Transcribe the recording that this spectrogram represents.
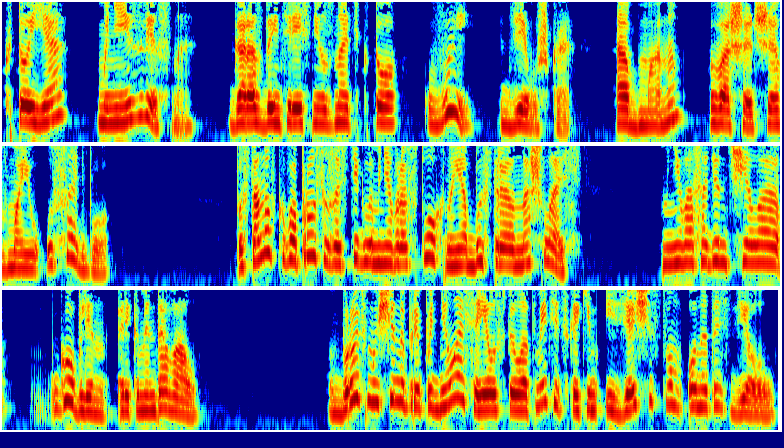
«Кто я, мне известно. Гораздо интереснее узнать, кто вы, девушка, обманом вошедшая в мою усадьбу». Постановка вопроса застигла меня врасплох, но я быстро нашлась. «Мне вас один чела... гоблин рекомендовал». Бровь мужчины приподнялась, а я успела отметить, с каким изяществом он это сделал.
